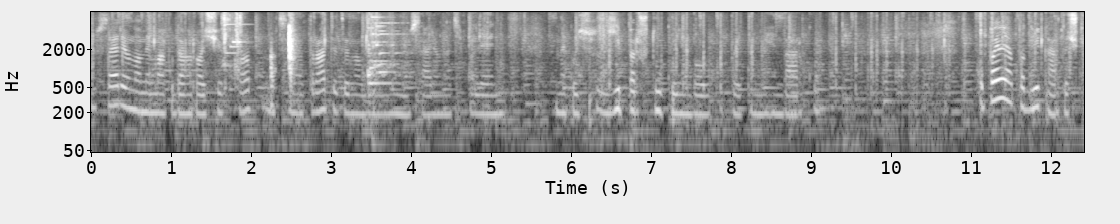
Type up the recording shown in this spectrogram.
Ну, все рівно нема куди гроші це тратити, ну бо мені все рівно типа лень. На якусь гіперштуку їм було купити там легендарку. Купив я по дві карточки,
